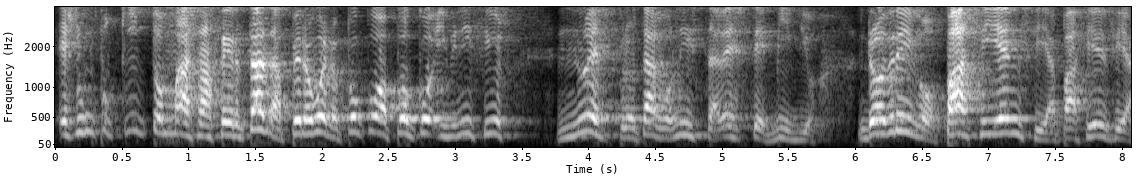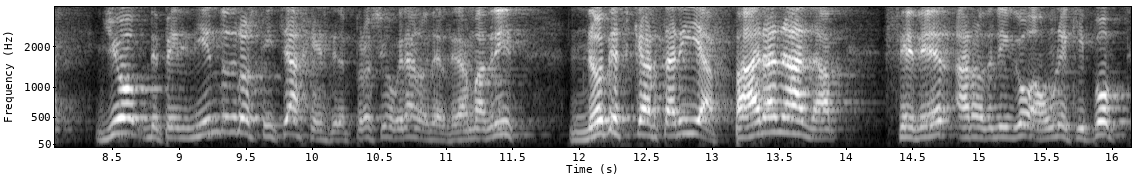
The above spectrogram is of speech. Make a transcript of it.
es un poquito más acertada. Pero bueno, poco a poco y Vinicius no es protagonista de este vídeo. Rodrigo, paciencia, paciencia. Yo, dependiendo de los fichajes del próximo verano del Real Madrid, no descartaría para nada ceder a Rodrigo a un equipo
